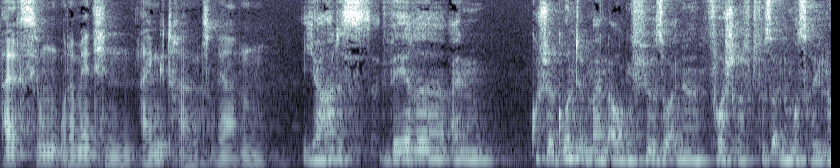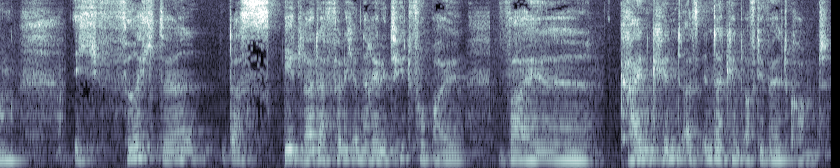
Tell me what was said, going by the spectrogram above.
als Jung oder Mädchen eingetragen zu werden? Ja, das wäre ein guter Grund in meinen Augen für so eine Vorschrift, für so eine Mussregelung. Ich fürchte, das geht leider völlig an der Realität vorbei, weil kein Kind als Interkind auf die Welt kommt.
